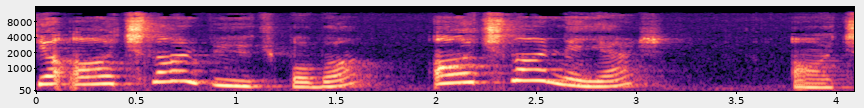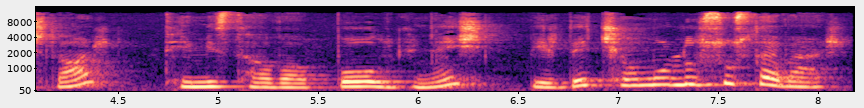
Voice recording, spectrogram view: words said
Ya ağaçlar büyük baba? Ağaçlar ne yer? Ağaçlar temiz hava, bol güneş, bir de çamurlu su sever.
